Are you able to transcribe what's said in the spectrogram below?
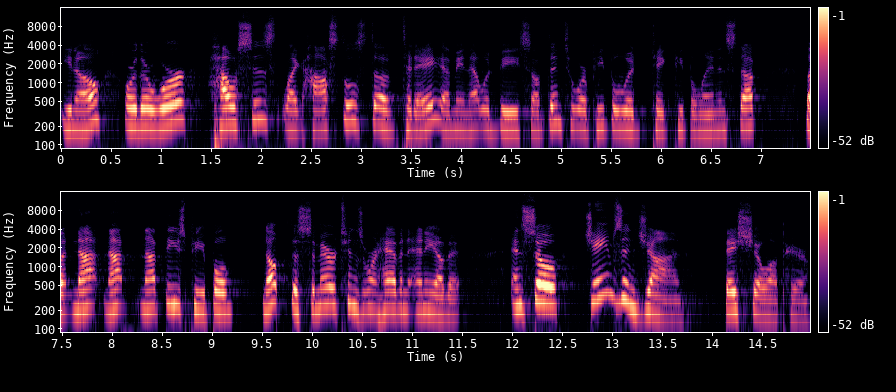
you know, or there were houses like hostels of today. I mean, that would be something to where people would take people in and stuff, but not not not these people. Nope, the Samaritans weren't having any of it. And so James and John, they show up here.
